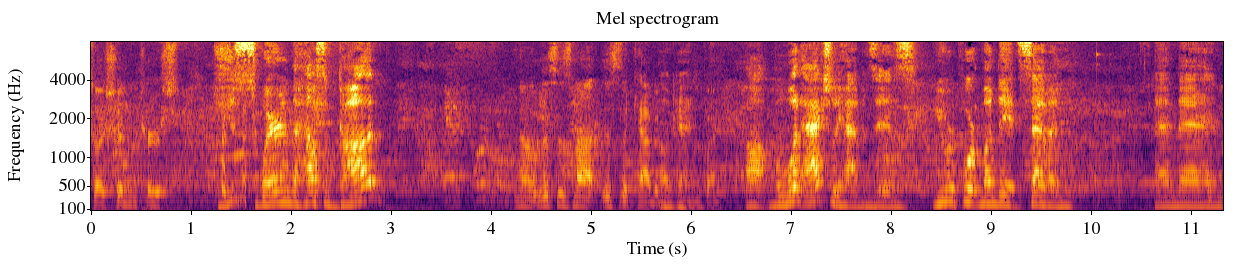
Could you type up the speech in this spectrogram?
so I shouldn't curse. did you just swear in the house of God? No, this is not. This is a cabin. Okay. Okay. Uh, but what actually happens is you report Monday at seven, and then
